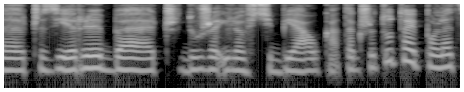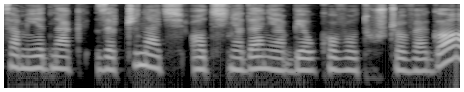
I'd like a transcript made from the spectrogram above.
y, czy zje rybę, czy duże ilości białka. Także tutaj polecam jednak zaczynać od śniadania białkowo-tłuszczowego,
